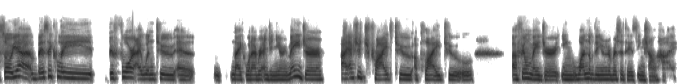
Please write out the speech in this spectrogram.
so yeah, basically before I went to a, like whatever engineering major, I actually tried to apply to a film major in one of the universities in Shanghai.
